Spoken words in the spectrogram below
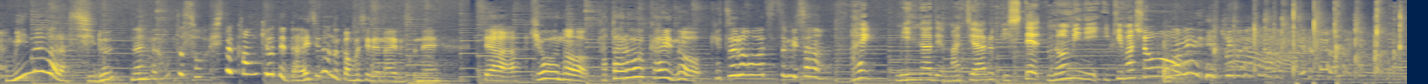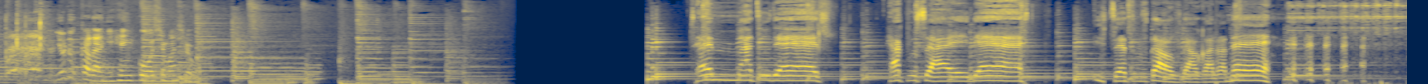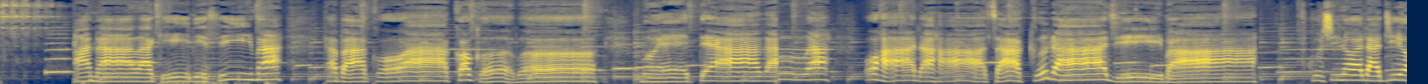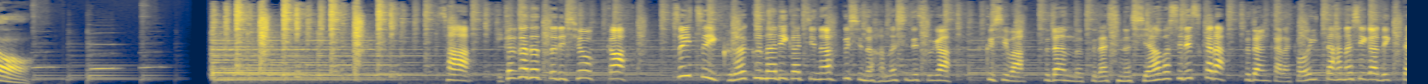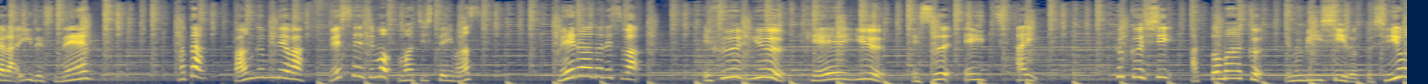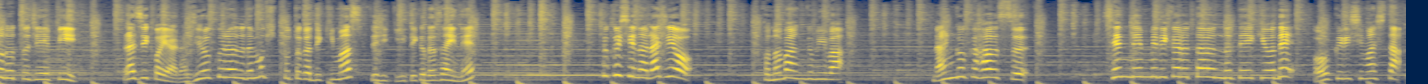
う 見ながら知る。なんか本当そうした環境って大事なのかもしれないですねじゃあ今日の語ろう会の結論は堤さんはいみんなで街歩きして飲みに行きましょう 夜からに変更しましょう千末です。100歳です。一節歌を歌うからね。花は霧島、タバコは国分。燃えて上がるは、お花は桜島。福祉のラジオ。さあいかがだったでしょうか？ついつい暗くなりがちな福祉の話ですが福祉は普段の暮らしの幸せですから普段からこういった話ができたらいいですねまた番組ではメッセージもお待ちしていますメールアドレスは fu kushi 福祉アットマーク mbc.co.jp ラジコやラジオクラウドでも聞くことができます。ぜひ聞いてくださいね。福祉のラジオ。この番組は南国ハウス千年メディカルタウンの提供でお送りしました。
